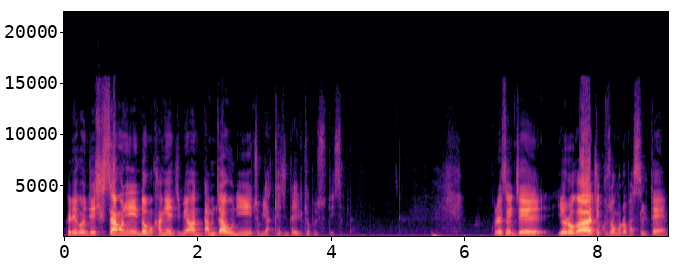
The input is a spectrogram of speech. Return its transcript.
그리고 이제 식상운이 너무 강해지면 남자운이 좀 약해진다. 이렇게 볼 수도 있습니다. 그래서 이제 여러 가지 구성으로 봤을 때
